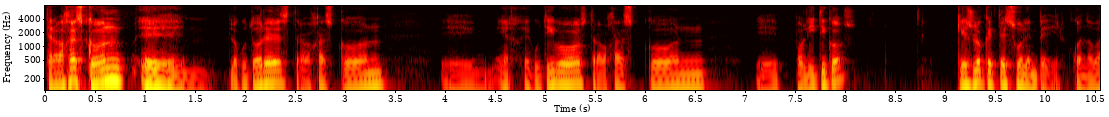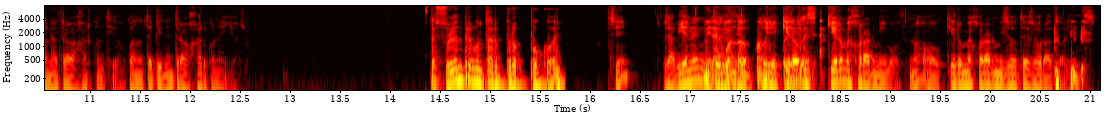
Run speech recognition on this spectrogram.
Trabajas con eh, locutores, trabajas con eh, ejecutivos, trabajas con eh, políticos. ¿Qué es lo que te suelen pedir cuando van a trabajar contigo, cuando te piden trabajar con ellos? Te suelen preguntar poco, ¿eh? Sí. O sea, vienen Mira, y te cuando, dicen, cuando oye, quiero, quiero, mejorar mi voz, ¿no? O quiero mejorar mis dotes oratorias.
